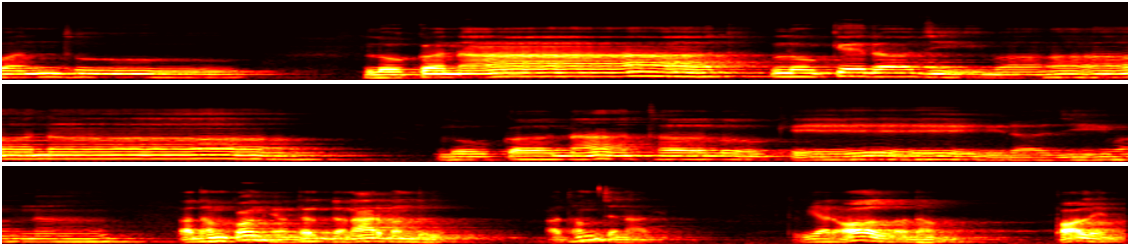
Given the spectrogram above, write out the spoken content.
बंधु, लोकनाथ, लोकेर जीवन। लोकनाथ लोकेर जीवन अधम कौन है? अंधर जनार बंधु। अधम जनार। वी आर ऑल अधम। फॉलेन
